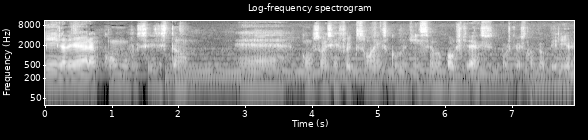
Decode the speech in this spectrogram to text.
E aí galera, como vocês estão? É, como são as reflexões? Como eu disse, é meu podcast, podcast Nobel Pereira,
